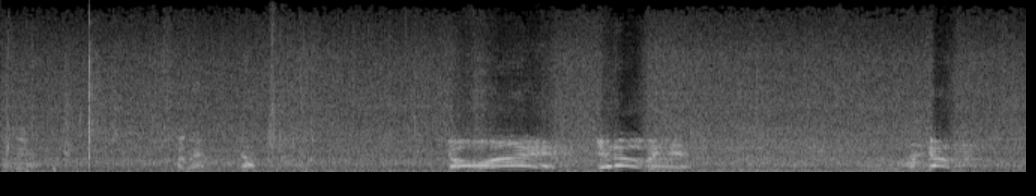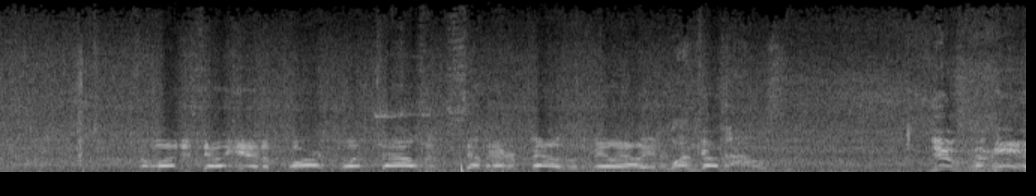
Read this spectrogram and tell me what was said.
Come here. Come here. Come. Go on. Get over here. Come. The largest alligator in the park, 1,700 pounds with a male alligator. Thousand You come here.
